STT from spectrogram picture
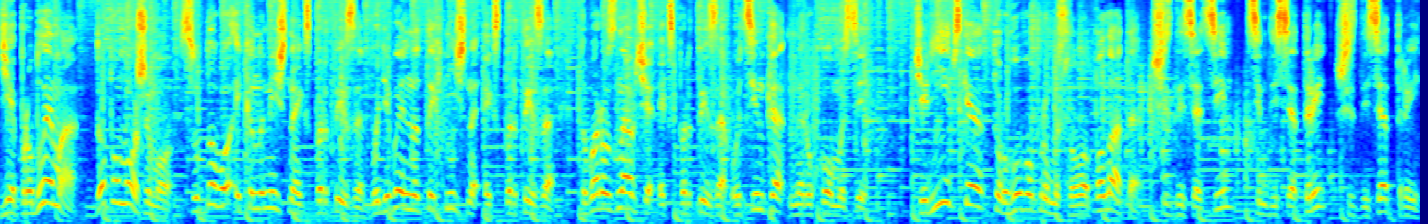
Є проблема? Допоможемо. Судово-економічна експертиза, будівельно-технічна експертиза, товарознавча експертиза, оцінка нерухомості. Чернігівська торгово-промислова палата 67 73 63.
